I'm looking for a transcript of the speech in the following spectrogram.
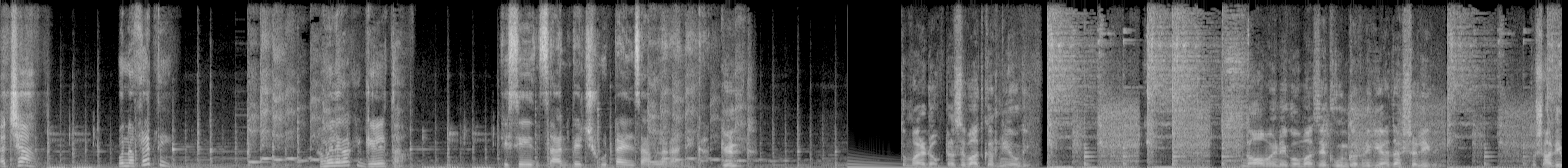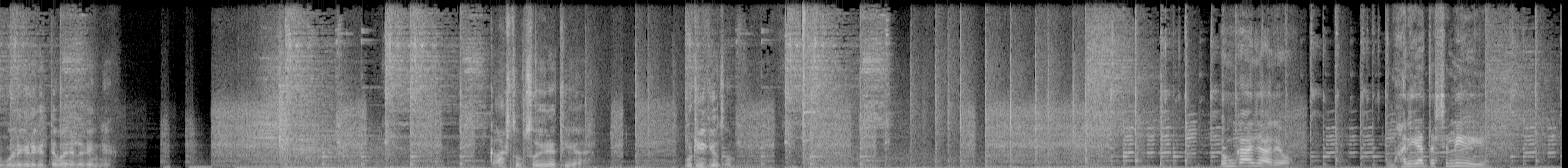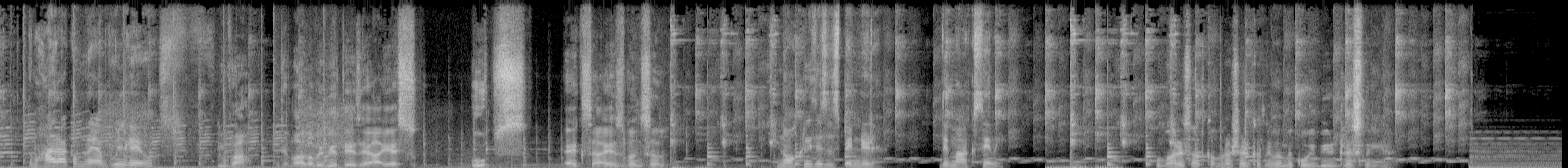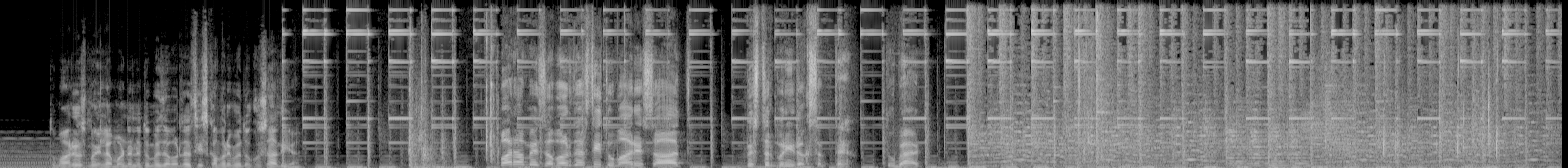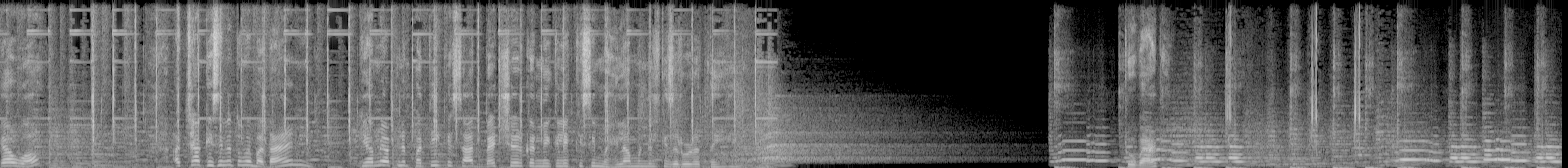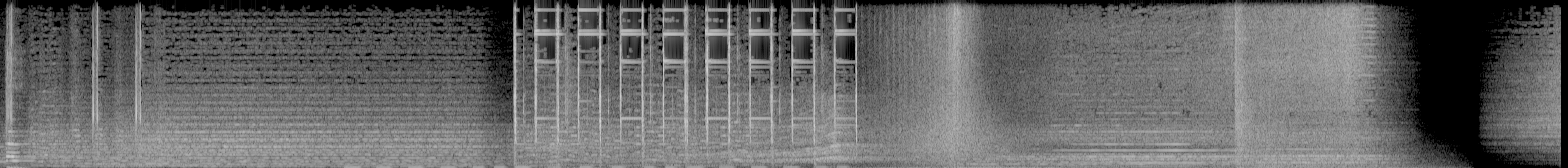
अच्छा वो नफरत थी? हमें लगा कि गिल्ट था किसी इंसान पे झूठा इल्ज़ाम लगाने का। गिल्ट? तुम्हारे डॉक्टर से बात करनी होगी। नौ महीने कोमा से खून करने की आदत चली गई। तो शादी भूलने के लिए कितने महीने लगेंगे? काश तुम सोई रहती यार। उठी क्यों तुम? तुम कहाँ जा रहे हो? तुम्हारी आदत चली गई है। तुम्हारा कमरा है भूल गए हो। वाह। दिमाग अभी भी तेज है I S oops ex I S Bansal नौकरी से सस्पेंडेड है। दिमाग से नहीं। तुम्हारे साथ कमरा शेयर करने में हमें कोई भी इंटरेस्ट नहीं है। तुम्हारे उस महिला मंडल ने तुम्हें ज़बरदस्ती इस कमरे में तो घुसा दिया। पर हमें ज़बरदस्ती तुम्हारे साथ बिस्तर पर नहीं रख सकते। टू बैड क्या हुआ? अच्छा किसी ने तुम्हें बताया नहीं कि हमें अपने पति के साथ बेड शेयर करने के लिए किसी महिला मंडल की ज़रूरत नहीं है? टू बैड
